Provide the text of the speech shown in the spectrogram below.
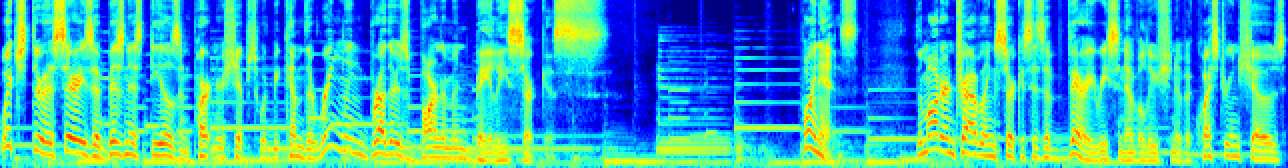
which, through a series of business deals and partnerships, would become the Ringling Brothers Barnum and Bailey Circus. Point is, the modern traveling circus is a very recent evolution of equestrian shows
